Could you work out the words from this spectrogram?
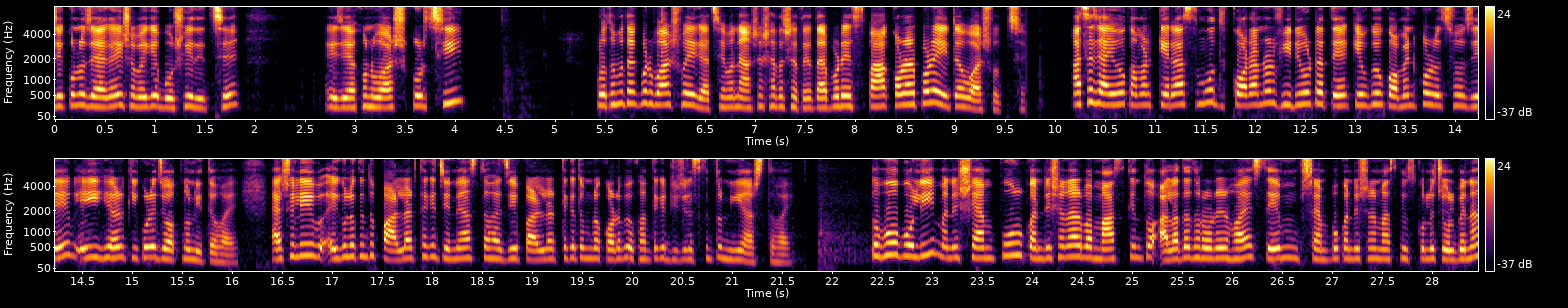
যে কোনো জায়গায় সবাইকে বসিয়ে দিচ্ছে। এই যে এখন ওয়াশ করছি। প্রথমে তো একবার ওয়াশ হয়ে গেছে মানে আসার সাথে সাথে। তারপরে স্পা করার পরে এটা ওয়াশ হচ্ছে। আচ্ছা যাই হোক, আমার কেরা স্মুথ করানোর ভিডিওটাতে কেউ কেউ কমেন্ট করেছ যে এই হেয়ার কি করে যত্ন নিতে হয়। অ্যাকচুয়ালি এগুলো কিন্তু পার্লার থেকে জেনে আসতে হয়, যে পার্লার থেকে তোমরা করবে, ওখান থেকে ডিটেলস কিন্তু নিয়ে আসতে হয়। তবুও বলি মানে শ্যাম্পু কন্ডিশনার বা মাস্ক কিন্তু আলাদা ধরনের হয়। Same shampoo conditioner mask use করলে চলবে না।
